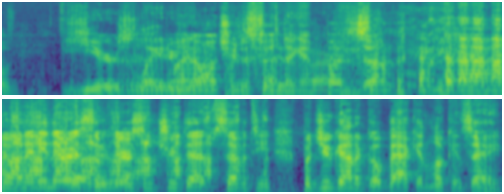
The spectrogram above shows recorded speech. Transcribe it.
Right. Years later, Well, I don't wanna want you put to his feet defend the again, fire. but um, no, but I mean there is some there's some truth to that. Seventeen, but you got to go back and look and say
